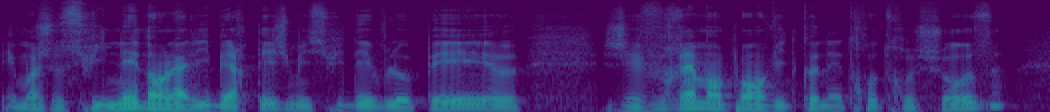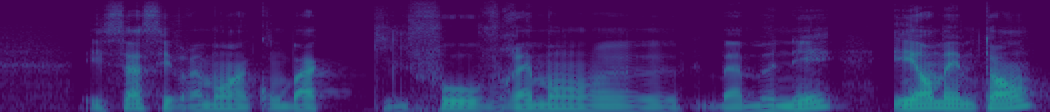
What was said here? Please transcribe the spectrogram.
Et moi, je suis né dans la liberté, je m'y suis développé. Euh, j'ai vraiment pas envie de connaître autre chose. Et ça, c'est vraiment un combat qu'il faut vraiment bah, mener. Et en même temps,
